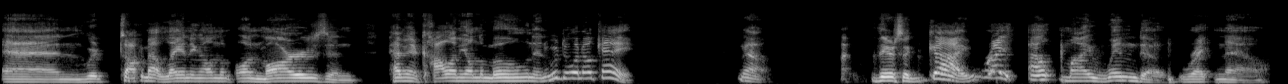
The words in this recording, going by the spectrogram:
and we're talking about landing on the on Mars and having a colony on the moon, and we're doing okay. Now, there's a guy right out my window right now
